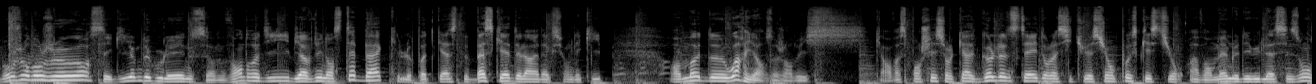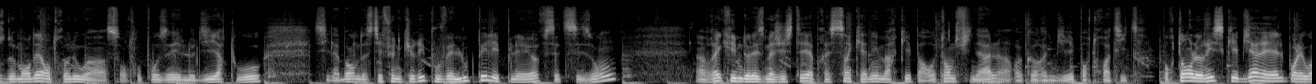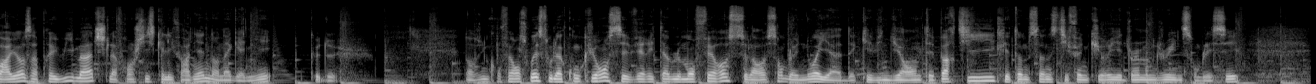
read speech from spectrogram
Bonjour, bonjour, c'est Guillaume de Goulet, nous sommes vendredi, bienvenue dans Step Back, le podcast basket de la rédaction de l'équipe, en mode Warriors aujourd'hui. Car on va se pencher sur le cas de Golden State dont la situation pose question. Avant même le début de la saison, on se demandait entre nous, hein, sans trop poser le dire tout haut, si la bande de Stephen Curry pouvait louper les playoffs cette saison. Un vrai crime de lèse-majesté après 5 années marquées par autant de finales, un record NBA pour 3 titres. Pourtant, le risque est bien réel pour les Warriors. Après 8 matchs, la franchise californienne n'en a gagné que 2. Dans une conférence Ouest où la concurrence est véritablement féroce, cela ressemble à une noyade. Kevin Durant est parti, Clay Thompson, Stephen Curry et Draymond Green sont blessés.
